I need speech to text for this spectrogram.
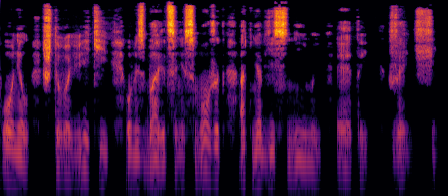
понял, что вовеки он избавиться не сможет от необъяснимой этой женщины.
